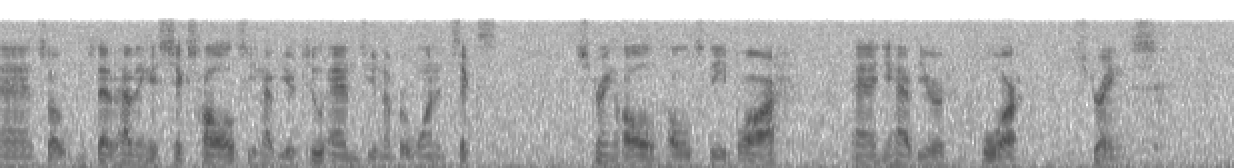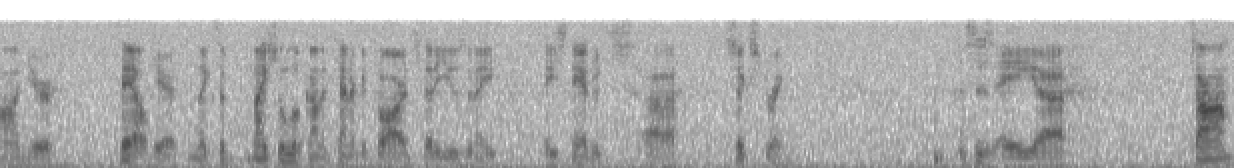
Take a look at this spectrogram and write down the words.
and so instead of having a six holes you have your two ends your number one and six string hole holds the bar and you have your four strings on your tail here. It makes a nicer look on a tenor guitar instead of using a a standard uh, six string. This is a uh, tom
